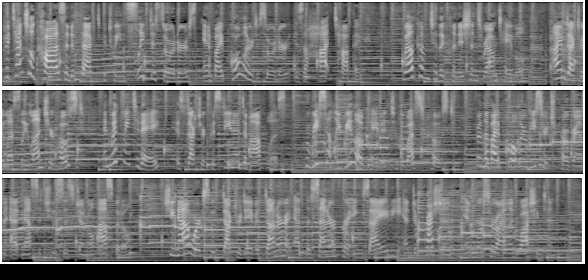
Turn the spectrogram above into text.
potential cause and effect between sleep disorders and bipolar disorder is a hot topic. Welcome to the Clinicians Roundtable. I'm Dr. Leslie Lunt, your host, and with me today is Dr. Christina Demopulos, who recently relocated to the West Coast from the Bipolar Research Program at Massachusetts General Hospital. She now works with Dr. David Dunner at the Center for Anxiety and Depression in Mercer Island, Washington.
